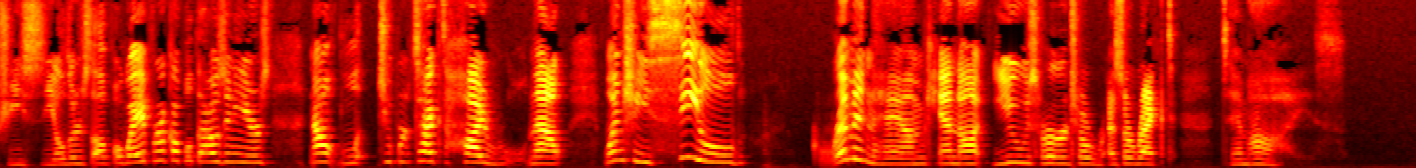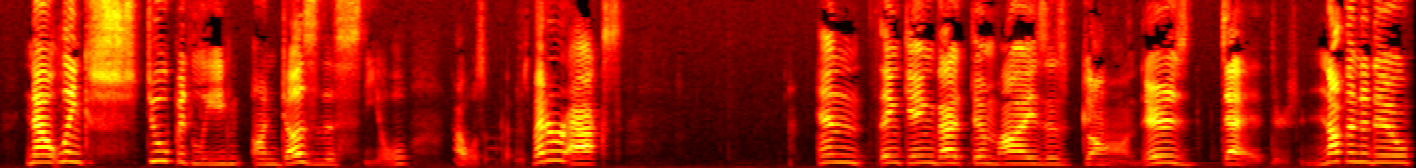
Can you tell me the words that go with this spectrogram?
she sealed herself away for a couple thousand years. Now, to protect Hyrule. Now, when she's sealed, Grimmingham cannot use her to resurrect Demise. Now, Link stupidly undoes the seal. That was his better acts and thinking that Demise is gone. There's dead. There's nothing to do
